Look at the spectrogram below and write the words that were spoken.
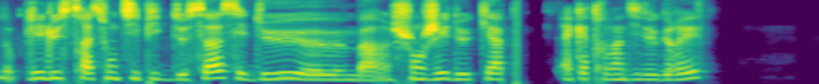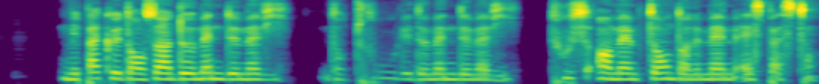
Donc l'illustration typique de ça, c'est de euh, bah, changer de cap à 90 degrés, mais pas que dans un domaine de ma vie, dans tous les domaines de ma vie, tous en même temps dans le même espace-temps.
